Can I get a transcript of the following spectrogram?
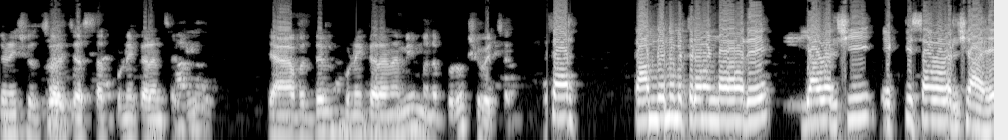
गणेशोत्सवाचे असतात पुणेकरांसाठी. त्याबद्दल पुणेकरांना मी मनपूर्वक शुभेच्छा सर कामधेनू मित्रमंडळामध्ये यावर्षी एकतीसावं वर्ष आहे.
